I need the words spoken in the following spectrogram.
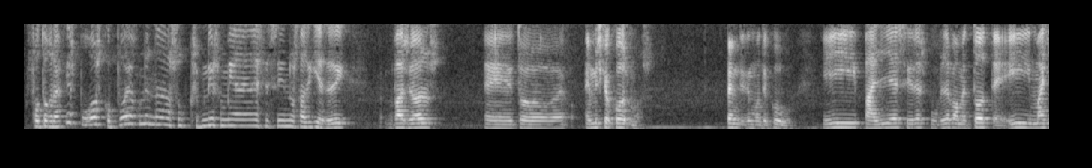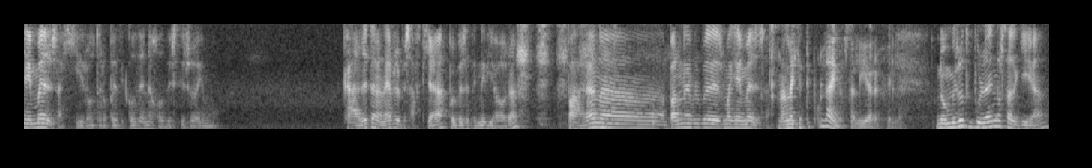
φωτογραφίες που ως σκοπό έχουν να σου ξυπνήσουν μια αίσθηση νοσταλγίας. Δηλαδή, βάζει ο άλλος ε, το «Εμείς και ο κόσμος», πέμπτη δημοτικού, ή παλιές σειρές που βλέπαμε τότε, ή «Μάγια ημέρες». Α, χειρότερο παιδικό δεν έχω δει στη ζωή μου. Καλύτερα να έβλεπες αυτιά που έπαιζε την ίδια ώρα, παρά να, παρά να έβλεπες «Μάγια ημέρες». Αλλά γιατί πουλάει η νοσταλγία, ρε φίλε; Νομίζω ότι πουλάει νοσταλγία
